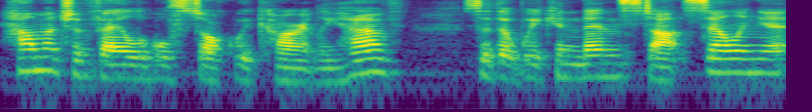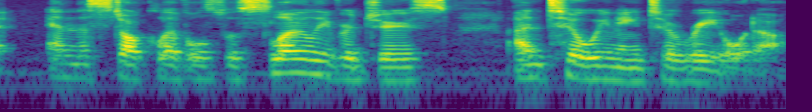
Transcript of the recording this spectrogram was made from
how much available stock we currently have so that we can then start selling it and the stock levels will slowly reduce until we need to reorder.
